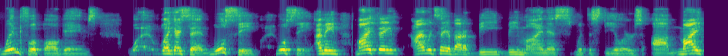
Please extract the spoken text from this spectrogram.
Win football games. Like I said, we'll see. We'll see. I mean, my thing, I would say about a B, B minus with the Steelers. Um, my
